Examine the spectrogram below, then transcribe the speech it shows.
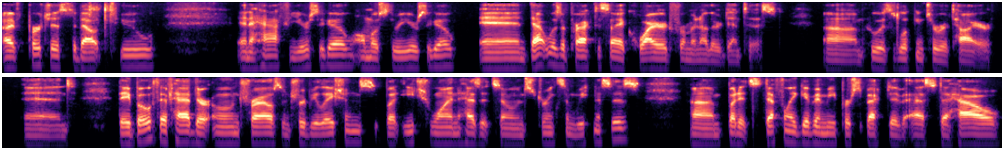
I've purchased about two and a half years ago, almost three years ago. And that was a practice I acquired from another dentist um, who was looking to retire. And they both have had their own trials and tribulations, but each one has its own strengths and weaknesses. Um, but it's definitely given me perspective as to how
